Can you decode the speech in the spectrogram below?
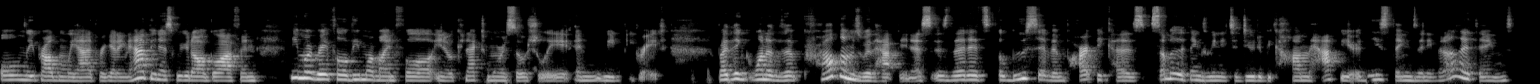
only problem we had for getting to happiness, we could all go off and be more grateful, be more mindful, you know, connect more socially, and we'd be great. But I think one of the problems with happiness is that it's elusive in part because some of the things we need to do to become happier, these things and even other things,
